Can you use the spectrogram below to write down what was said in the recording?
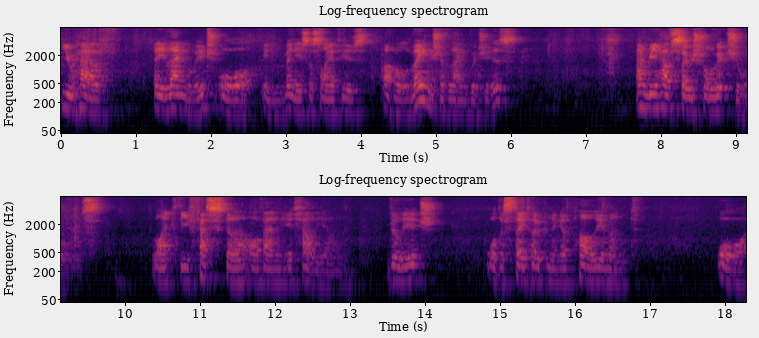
you have a language, or in many societies, a whole range of languages, and we have social rituals, like the festa of an Italian village, or the state opening of Parliament, or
